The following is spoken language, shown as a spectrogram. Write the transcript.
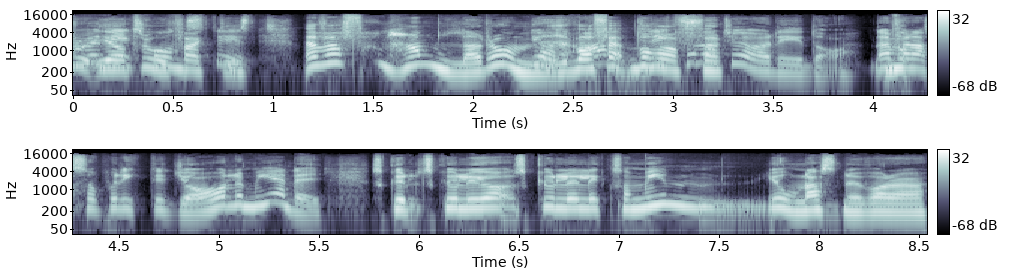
tror, men jag tror konstigt. faktiskt... Men vad fan handlar det om? Jag hade Varför, aldrig varför? kunnat göra det idag. Nej men alltså på riktigt, jag håller med dig. Skulle, skulle, jag, skulle liksom min Jonas nu vara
